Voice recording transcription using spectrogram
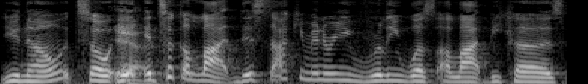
You know, so Yeah. it, it took a lot. This documentary really was a lot because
